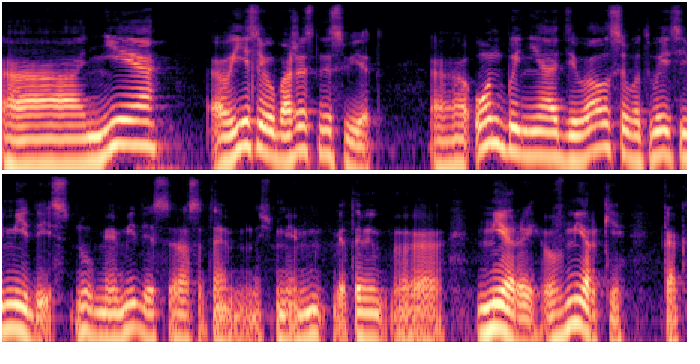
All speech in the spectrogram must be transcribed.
не если бы божественный свет, он бы не одевался вот в эти мидейс. Ну, мидейс, раз это, значит, это меры, в мерки, как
